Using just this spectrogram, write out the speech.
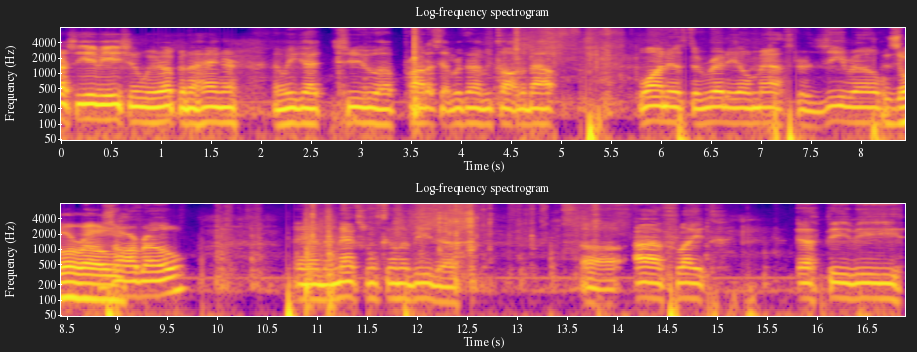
RC Aviation. We're up in a hangar, and we got two uh, products that we're going to be talking about. One is the Radio Master Zero Zorro. Zorro, and the next one's going to be the uh, iFlight FPV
